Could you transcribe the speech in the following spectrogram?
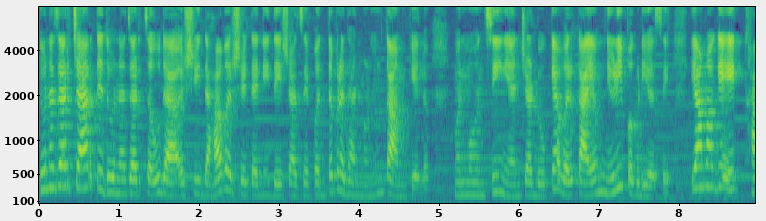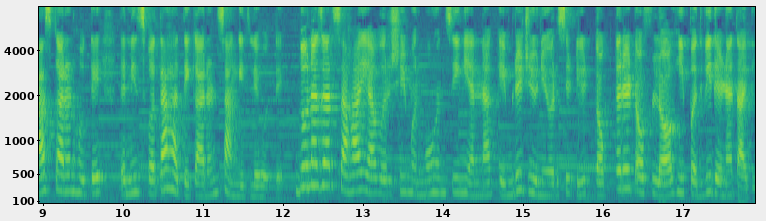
दोन हजार चार ते दोन हजार चौदा अशी दहा वर्षे त्यांनी देशाचे पंतप्रधान म्हणून काम केलं. मनमोहन सिंग यांच्या डोक्यावर कायम निळी पगडी असे. यामागे एक खास कारण होते. त्यांनी स्वतः ते कारण सांगितले होते. दोन हजार सहा या वर्षी मनमोहन सिंग यांना केम्ब्रिज युनिव्हर्सिटीत डॉक्टरेट ऑफ लॉ ही पदवी देण्यात आली.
